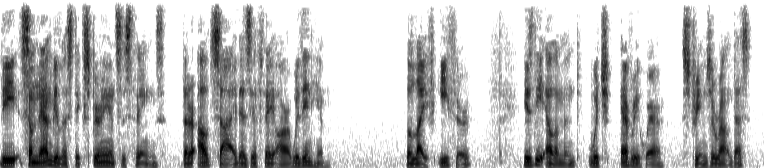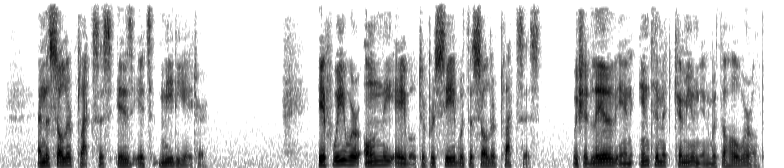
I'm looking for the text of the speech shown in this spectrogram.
The somnambulist experiences things that are outside as if they are within him. The life ether is the element which everywhere streams around us, and the solar plexus is its mediator. If we were only able to perceive with the solar plexus, we should live in intimate communion with the whole world.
